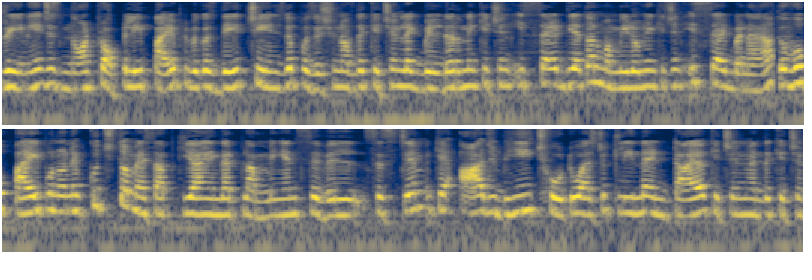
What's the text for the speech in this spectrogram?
drainage is not properly piped because they change the position of the kitchen like builder ने किचन इस साइड दिया था और मम्मी लोग ने किचन इस साइड बनाया तो वो पाइप उन्होंने कुछ तो मैसअप किया in that plumbing and civil system के आज भी Chhotu has to clean the entire kitchen when the kitchen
